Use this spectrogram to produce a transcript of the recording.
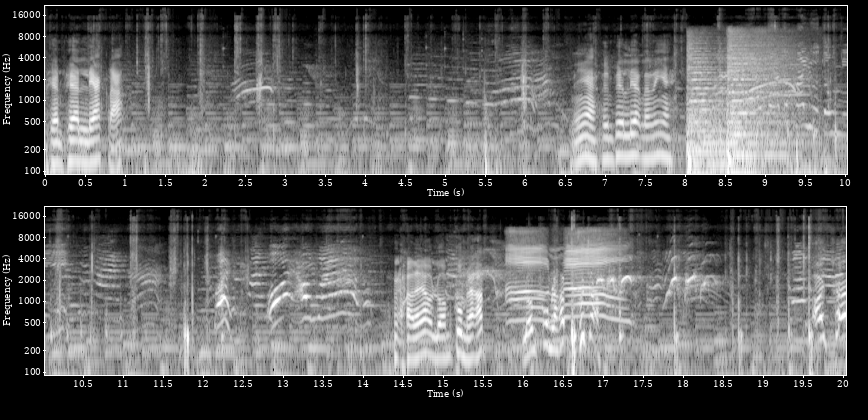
เพื่อนเพื่อนเรียกแล้วนี่ไงเพื่อนเพื่อนเรียกแล้วนี่ไง เอาแล้วรวมกลุ่มแล้วครับ รวมกลุ่มแล้วครับพุชะโอ้ยเชา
